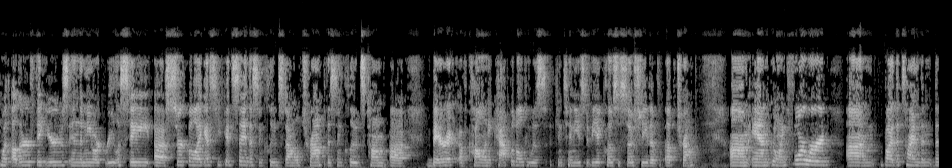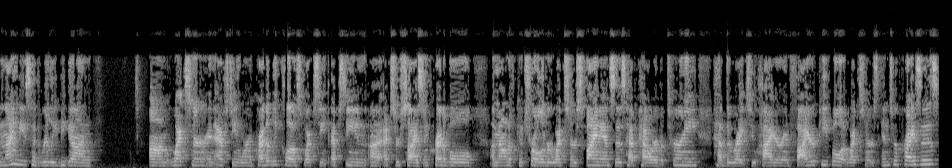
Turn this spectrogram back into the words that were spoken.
with other figures in the New York real estate uh, circle, I guess you could say. This includes Donald Trump. This includes Tom uh, Barrack of Colony Capital, who is, continues to be a close associate of, of Trump. Um, and going forward, um, by the time the, the 90s had really begun, um, Wexner and Epstein were incredibly close. Epstein, Epstein uh, exercised incredible amount of control over Wexner's finances, had power of attorney, had the right to hire and fire people at Wexner's enterprises.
